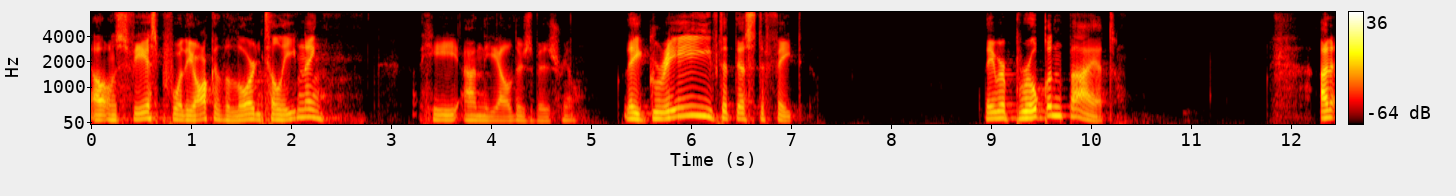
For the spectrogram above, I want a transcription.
uh, on his face before the ark of the Lord until evening, he and the elders of Israel. They grieved at this defeat. They were broken by it. And,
